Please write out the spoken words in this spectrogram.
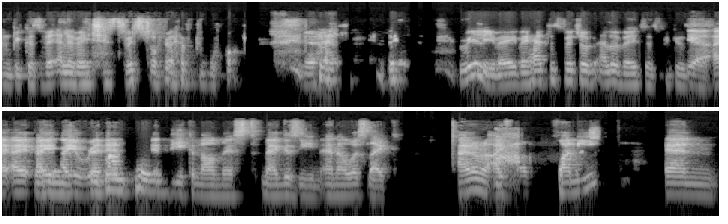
and because the elevator switched off, they have to walk. yeah. Really, they they had to switch off elevators because yeah i i, I, I read it in the economist magazine and i was like i don't know i felt funny and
